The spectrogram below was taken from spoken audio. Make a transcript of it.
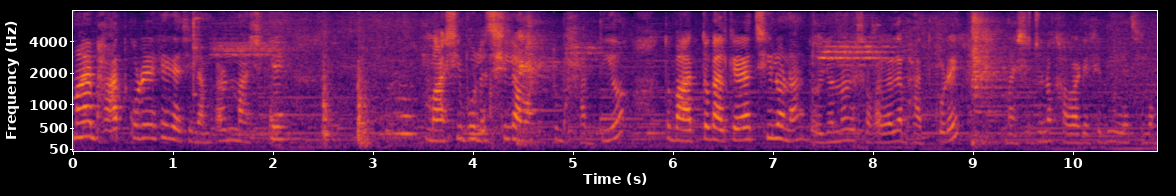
মানে ভাত করে রেখে গেছিলাম, কারণ মাসিকে, মাসি বলেছিল আমাকে একটু ভাত দিও। তো ভাত তো কালকে আর ছিল না, তো ওই জন্য সকালবেলা ভাত করে মাসির জন্য খাবার রেখে দিয়ে গেছিলাম।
